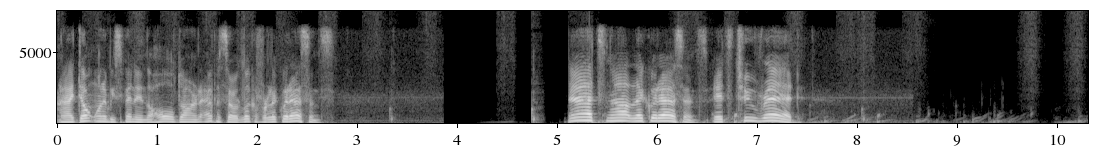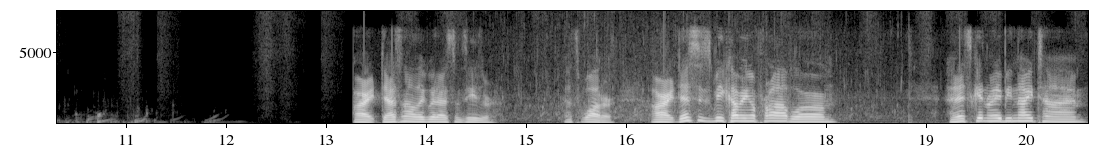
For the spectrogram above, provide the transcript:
And I don't want to be spending the whole darn episode looking for liquid essence. That's not liquid essence. It's too red. Alright, that's not liquid essence either. That's water. Alright, this is becoming a problem. And it's getting ready to be nighttime.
